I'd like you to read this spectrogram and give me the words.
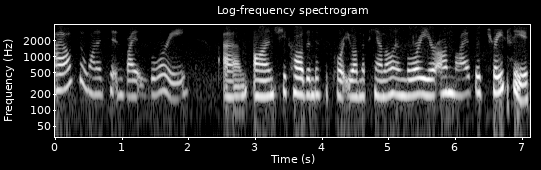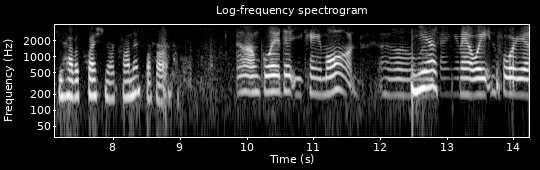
I also wanted to invite Lori um, on. She called in to support you on the panel. And Lori, you're on live with Tracy if you have a question or comment for her. I'm glad that you came on. Um, yes. I was hanging out waiting for you.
